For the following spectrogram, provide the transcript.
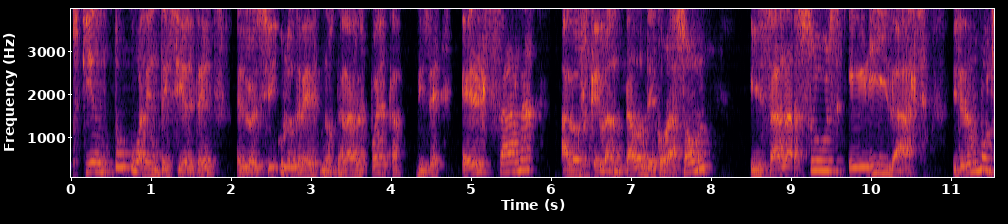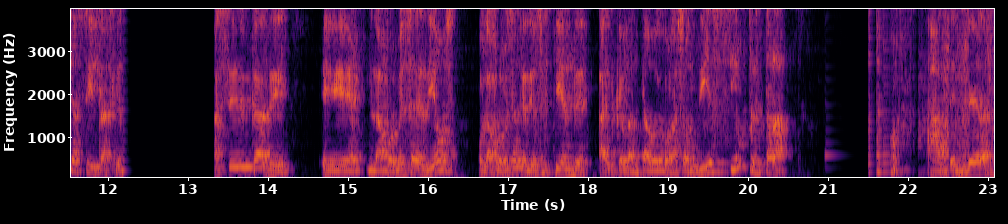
147, el versículo 3 nos da la respuesta. Dice, Él sana a los quebrantados de corazón y sana sus heridas. Y tenemos muchas citas acerca de eh, la promesa de Dios o la promesa que Dios extiende al quebrantado de corazón. Dios siempre está a atender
